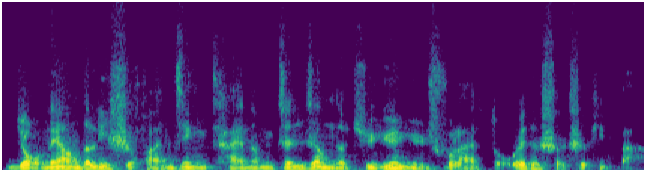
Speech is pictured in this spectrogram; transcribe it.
有那样的历史环境，才能真正的去孕育出来所谓的奢侈品吧。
